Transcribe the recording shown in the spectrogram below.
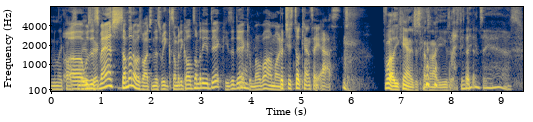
When they call Uh, somebody was it dick? Smash? Something I was watching this week. Somebody called somebody a dick. He's a dick. Or blah, blah. I'm like, But you still can't say ass. Well, you can. It just depends on how you use it. I think they can say ass.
